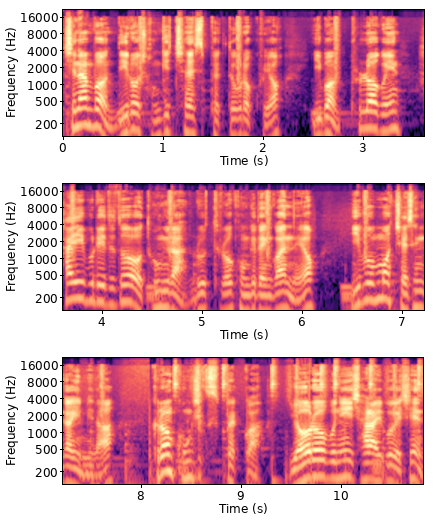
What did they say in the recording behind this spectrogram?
지난번 니로 전기차의 스펙도 그렇고요. 이번 플러그인 하이브리드도 동일한 루트로 공개된 것 같네요. 이분 뭐 제 생각입니다. 그런 공식 스펙과 여러분이 잘 알고 계신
